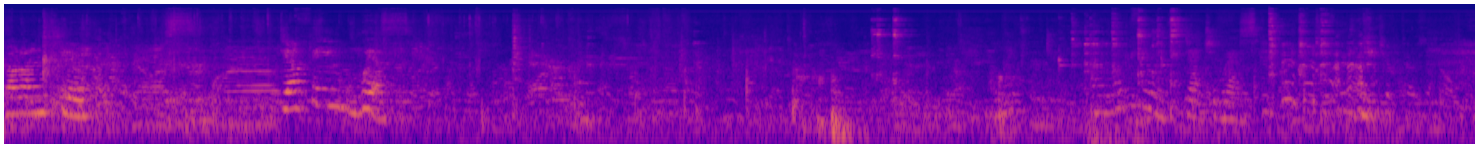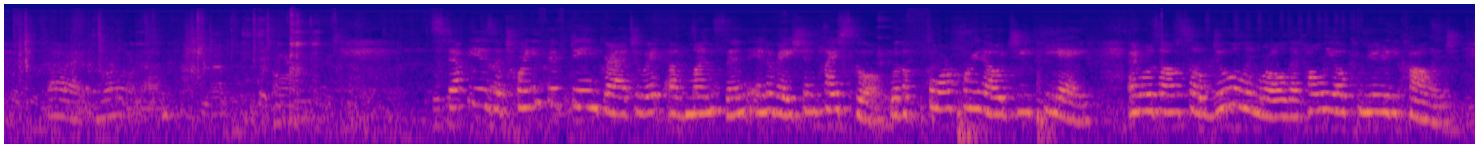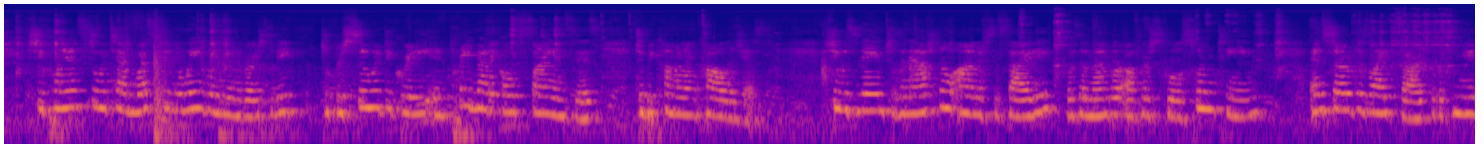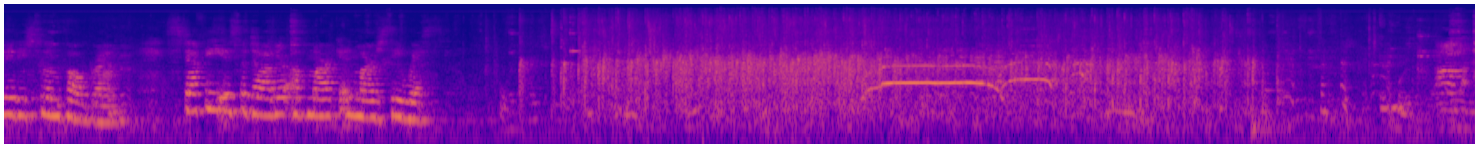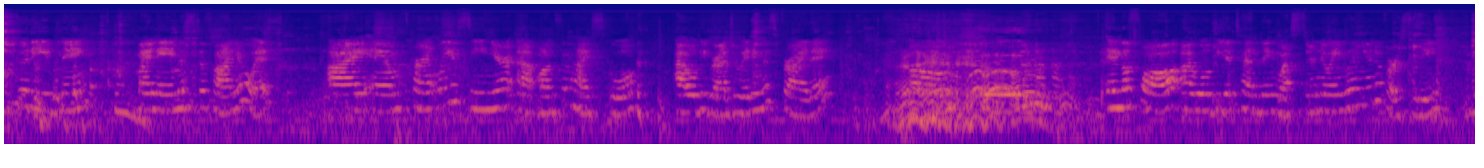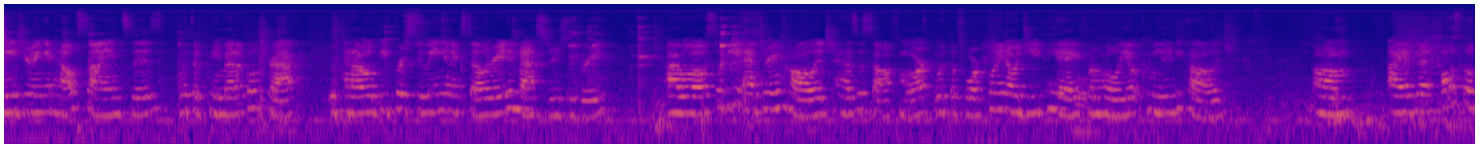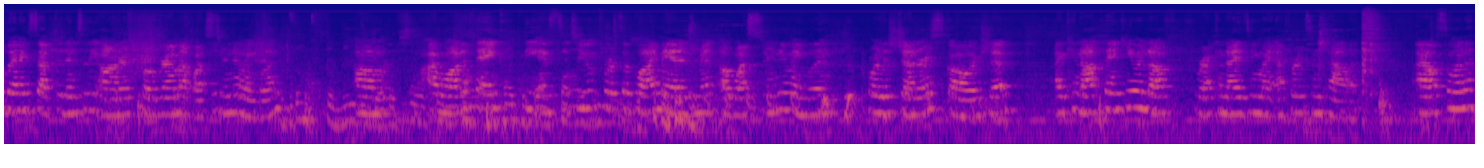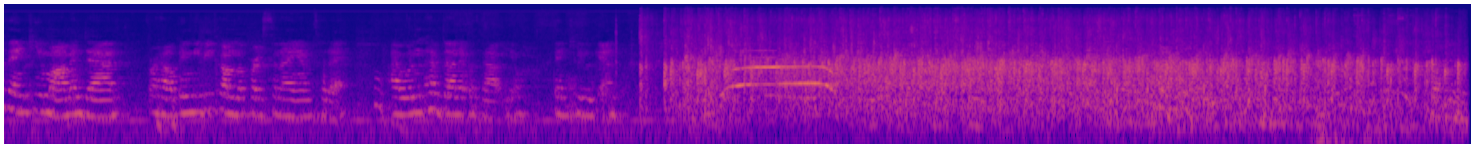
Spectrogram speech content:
to Steffi Wysk. I like feeling statuesque. All right, hold on. Steffi is a 2015 graduate of Monson Innovation High School with a 4.0 GPA and was also dual enrolled at Holyoke Community College. She plans to attend Western New England University to pursue a degree in pre-medical sciences to become an oncologist. She was named to the National Honor Society, was a member of her school swim team, and served as lifeguard for the community swim program. Steffi is the daughter of Mark and Marcy Wysk. Um, good evening. My name is Stefania Wysk. I am currently a senior at Monson High School. I will be graduating this Friday. Um, in the fall, I will be attending Western New England University, majoring in health sciences with a pre-medical track, and I will be pursuing an accelerated master's degree. I will also be entering college as a sophomore with a 4.0 GPA from Holyoke Community College. Um, I have been, also been accepted into the honors program at Western New England. Um, I want to thank the Institute for Supply Management of Western New England for this generous scholarship. I cannot thank you enough for recognizing my efforts and talents. I also want to thank you, Mom and Dad, for helping me become the person I am today. I wouldn't have done it without you. Thank you again.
